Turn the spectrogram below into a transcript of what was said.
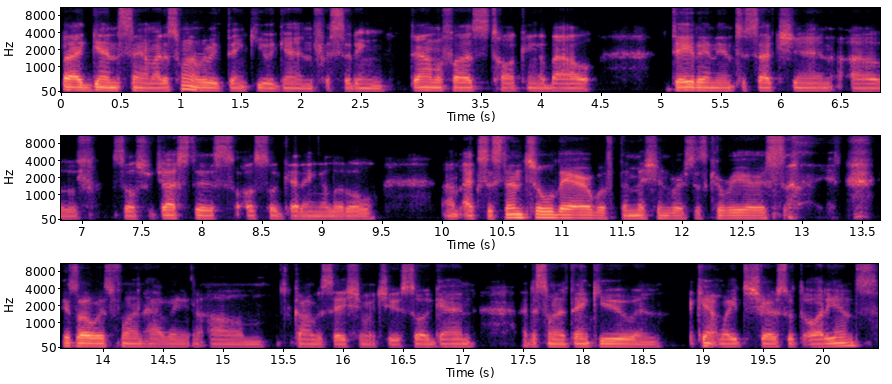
But again, Sam, I just want to really thank you again for sitting down with us, talking about data and intersection of social justice, also getting a little um, existential there with the mission versus careers. it's always fun having um, conversation with you. So again, I just want to thank you, and I can't wait to share this with the audience.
